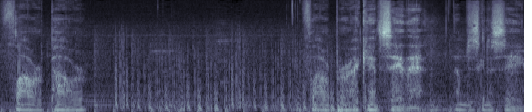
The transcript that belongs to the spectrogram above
Flower power. Flower power, I can't say that. I'm just gonna say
